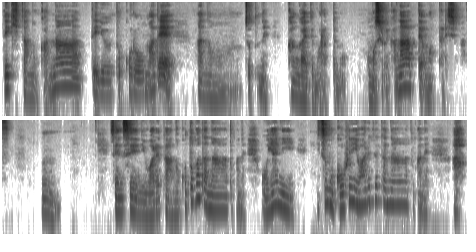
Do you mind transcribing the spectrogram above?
できたのかなっていうところまで、あの、ちょっとね、考えてもらっても面白いかなって思ったりします。うん。先生に言われたあの言葉だなとかね、親にいつもこういうふうに言われてたなとかね、あ、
